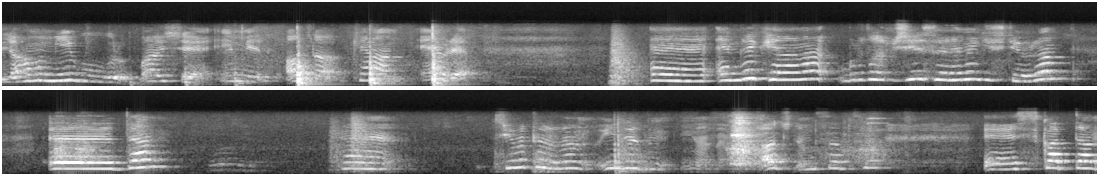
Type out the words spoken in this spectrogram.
Lahama Migu grup, Ayşe, Emir, Ata, Kenan, Emre. Ee, Emre Kenan'a burada bir şey söylemek istiyorum. Ee, ben yani Twitter'dan indirdim yani açtım satı Skype'dan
